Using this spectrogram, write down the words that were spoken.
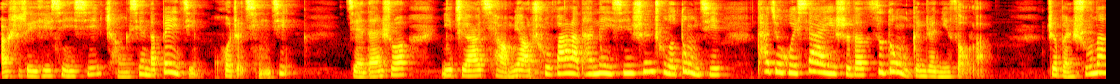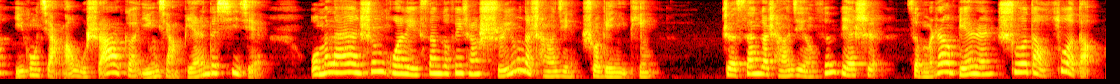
而是这些信息呈现的背景或者情境。简单说，你只要巧妙触发了他内心深处的动机，他就会下意识的自动跟着你走了。这本书呢，一共讲了五十二个影响别人的细节，我们来按生活里三个非常实用的场景说给你听。这三个场景分别是：怎么让别人说到做到，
